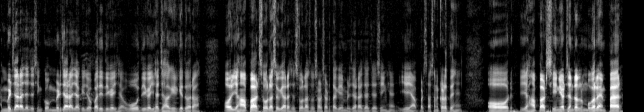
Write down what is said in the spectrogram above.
मिर्ज़ा राजा जयसिंह को, मिर्ज़ा राजा की जो उपाधि दी गई है, वो दी गई है जहांगीर के द्वारा। और यहाँ पर 1611 से सोलह तक ये मिर्ज़ा राजा जयसिंह हैं, ये यहाँ पर शासन करते हैं। और यहाँ पर सीनियर जनरल मुग़ल एम्पायर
